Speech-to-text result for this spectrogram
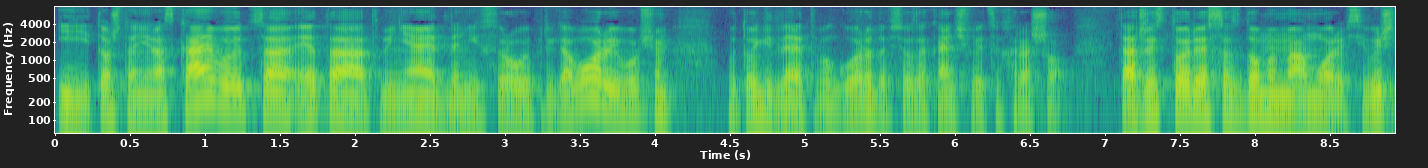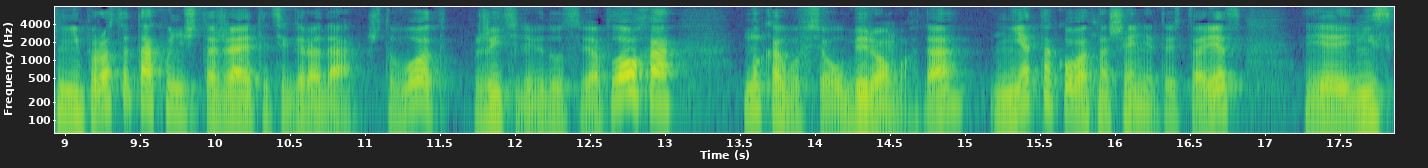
И то, что они раскаиваются, это отменяет для них суровый приговор, и, в общем, в итоге для этого города все заканчивается хорошо. Та же история со Сдомом и Аморой. Всевышний не просто так уничтожает эти города, что вот, жители ведут себя плохо, ну, как бы все, уберем их, да? Нет такого отношения. То есть Творец ни с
